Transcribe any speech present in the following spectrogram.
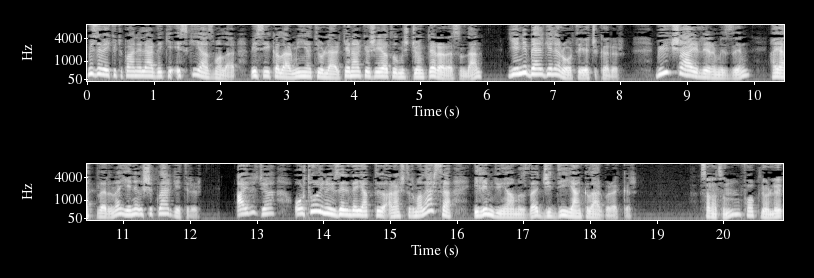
müze ve kütüphanelerdeki eski yazmalar, vesikalar, minyatürler, kenar köşeye atılmış cönkler arasından yeni belgeler ortaya çıkarır. Büyük şairlerimizin hayatlarına yeni ışıklar getirir. Ayrıca orta oyunu üzerinde yaptığı araştırmalarsa ilim dünyamızda ciddi yankılar bırakır. Sanatın folklorle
